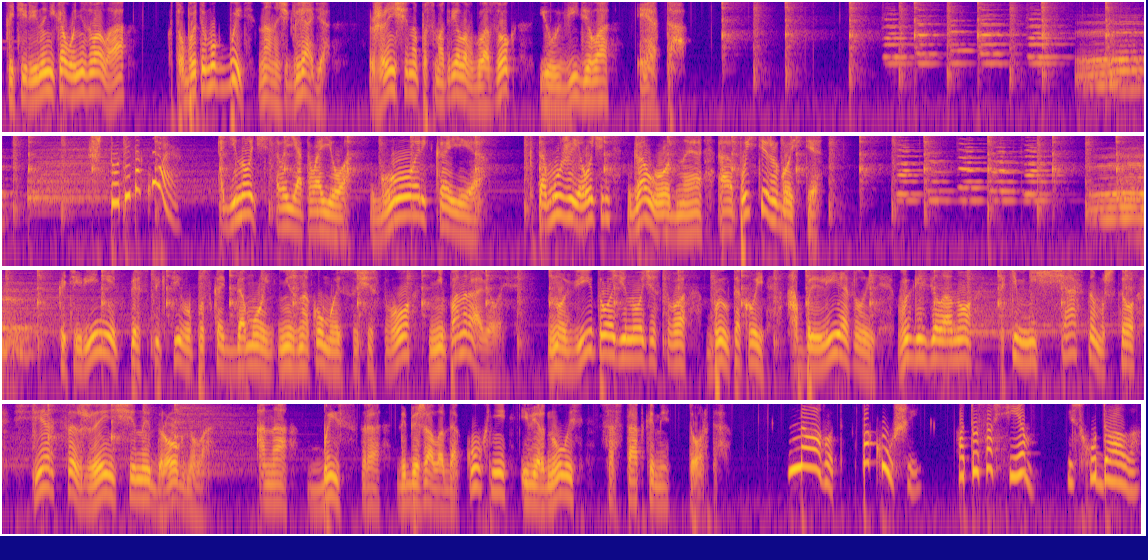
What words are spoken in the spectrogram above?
Катерина никого не звала. Кто бы это мог быть, на ночь глядя? Женщина посмотрела в глазок и увидела это. Одиночество я твое, горькое. К тому же я очень голодная. А пусти же гости. Катерине перспектива пускать домой незнакомое существо не понравилась. Но вид у одиночества был такой облезлый, выглядело оно таким несчастным, что сердце женщины дрогнуло. Она быстро добежала до кухни и вернулась с остатками торта. На вот, покушай, а то совсем исхудала.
